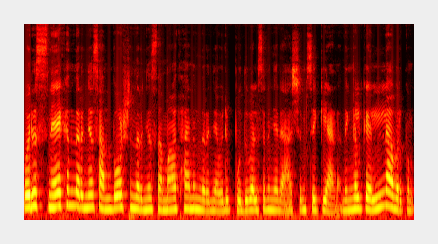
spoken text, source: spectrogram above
ഒരു സ്നേഹം നിറഞ്ഞ സന്തോഷം നിറഞ്ഞ സമാധാനം നിറഞ്ഞ ഒരു പുതുവത്സരം ഞാൻ ആശംസിക്കുകയാണ്. നിങ്ങൾക്ക് എല്ലാവർക്കും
